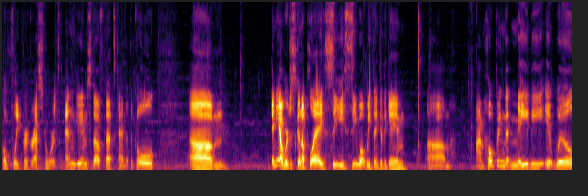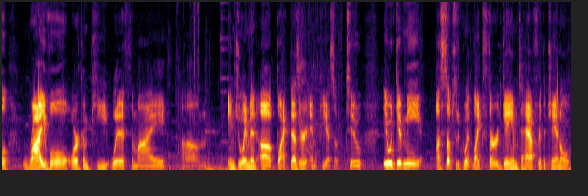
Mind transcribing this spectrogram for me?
hopefully progress towards end-game stuff. That's kind of the goal. Um, and yeah, we're just going to play, see see what we think of the game. Um, I'm hoping that maybe it will rival or compete with my um, enjoyment of Black Desert and PSO2. It would give me a subsequent like third game to have for the channel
